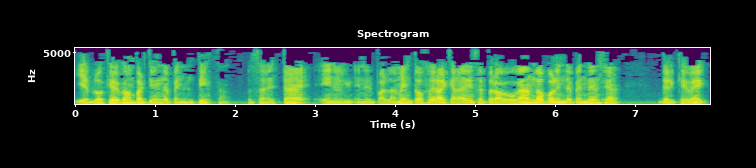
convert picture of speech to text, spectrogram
y el Bloc Quebecois es un partido independentista, o sea, está en el, en el Parlamento Federal canadiense, pero abogando por la independencia del Quebec,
